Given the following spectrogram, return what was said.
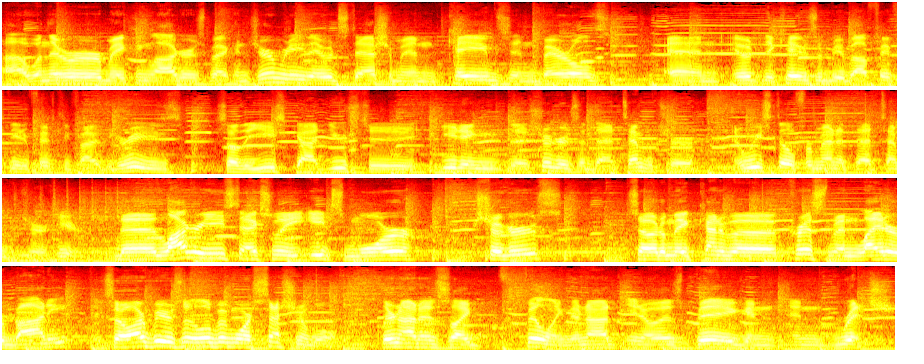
Uh, when they were making lagers back in Germany, they would stash them in caves and barrels, and it, the caves would be about 50 to 55 degrees, so the yeast got used to eating the sugars at that temperature, and we still ferment at that temperature here. The lager yeast actually eats more sugars, so to make kind of a crisp and lighter body. So our beers are a little bit more sessionable. They're not as like filling, they're not you know as big and, and rich.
